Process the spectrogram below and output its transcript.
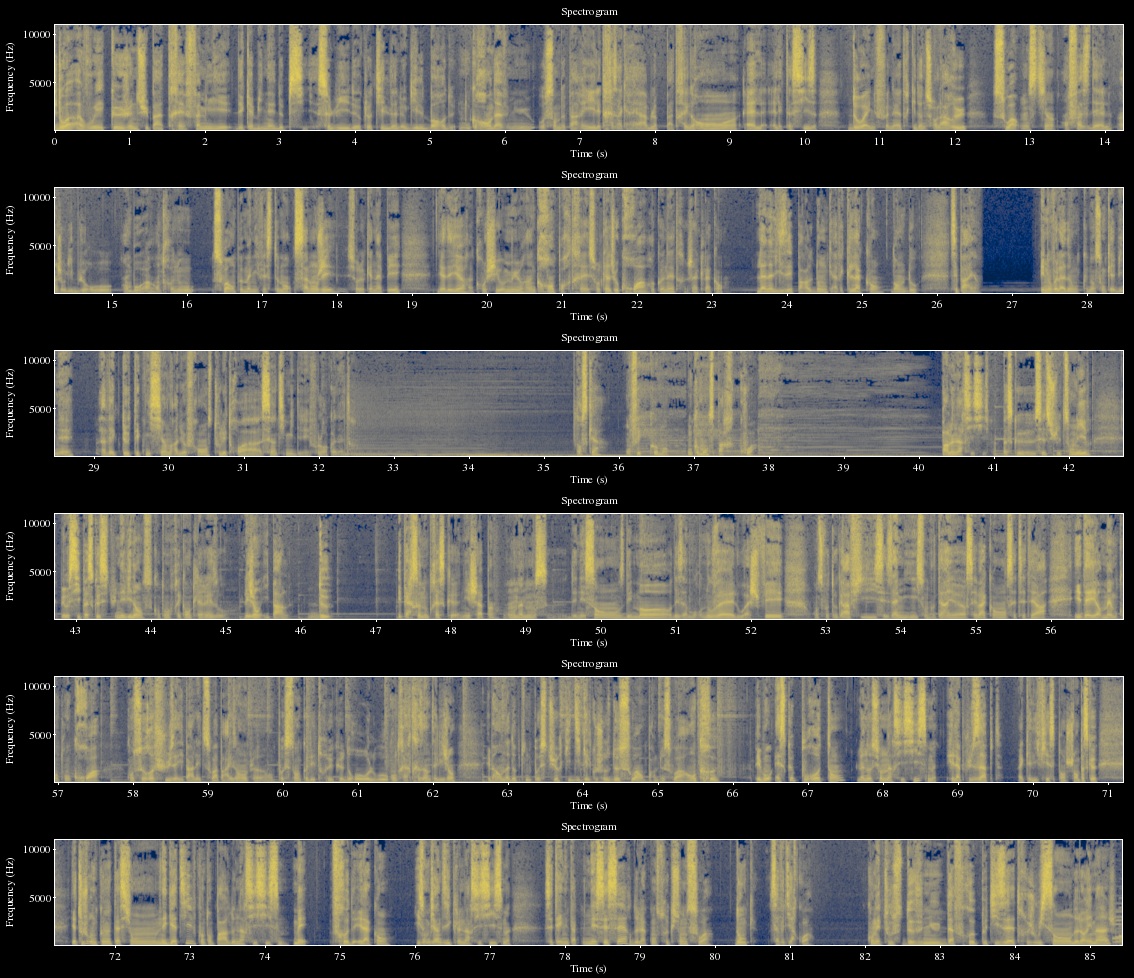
Je dois avouer que je ne suis pas très familier des cabinets de psy. Celui de Clotilde Le Guil borde une grande avenue au centre de Paris. Il est très agréable, pas très grand. Elle, elle est assise dos à une fenêtre qui donne sur la rue. Soit on se tient en face d'elle, un joli bureau en bois entre nous, soit on peut manifestement s'allonger sur le canapé. Il y a d'ailleurs accroché au mur un grand portrait sur lequel je crois reconnaître Jacques Lacan. L'analyser parle donc avec Lacan dans le dos. C'est pas rien. Et nous voilà donc dans son cabinet, avec deux techniciens de Radio France, tous les trois assez intimidés, il faut le reconnaître. Dans ce cas, on fait comment? On commence par quoi? Par le narcissisme, parce que c'est le sujet de son livre, mais aussi parce que c'est une évidence quand on fréquente les réseaux. Les gens y parlent d'eux. Et personne ou presque n'y échappe. Hein. On annonce des naissances, des morts, des amours nouvelles ou achevées. On se photographie, ses amis, son intérieur, ses vacances, etc. Et d'ailleurs, même quand on croit qu'on se refuse à y parler de soi, par exemple, en postant que des trucs drôles ou au contraire très intelligents, eh ben on adopte une posture qui dit quelque chose de soi, on parle de soi en creux. Mais bon, est-ce que pour autant, la notion de narcissisme est la plus apte à qualifier ce penchant? Parce que il y a toujours une connotation négative quand on parle de narcissisme. Mais Freud et Lacan, ils ont bien dit que le narcissisme, c'était une étape nécessaire de la construction de soi. Donc, ça veut dire quoi? Qu'on est tous devenus d'affreux petits êtres jouissant de leur image?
